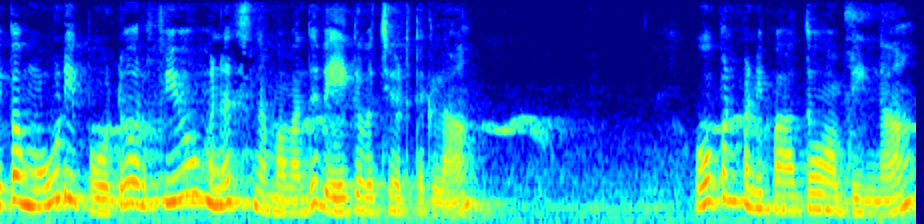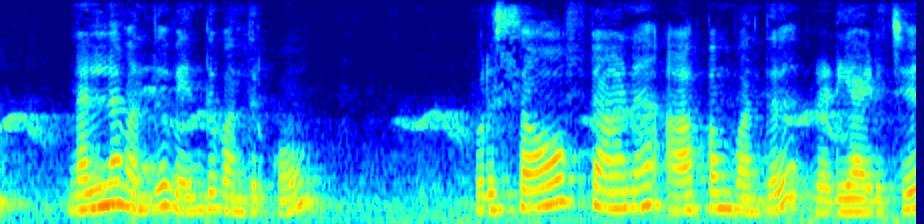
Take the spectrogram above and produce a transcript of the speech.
இப்போ மூடி போட்டு ஒரு ஃபியூ மினிட்ஸ் நம்ம வந்து வேக வச்சு எடுத்துக்கலாம். ஓப்பன் பண்ணி பார்த்தோம் அப்படின்னா நல்லா வந்து வெந்து வந்திருக்கும். ஒரு சாஃப்டான ஆப்பம் வந்து ரெடி ஆயிடுச்சு.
